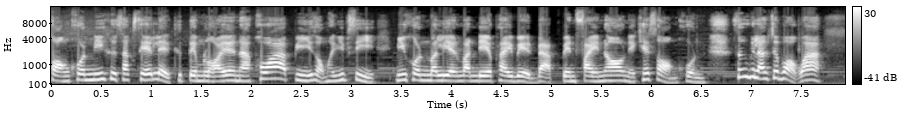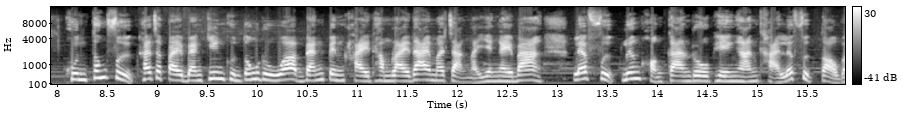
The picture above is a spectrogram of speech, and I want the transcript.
2 คนนี้คือ success rate คือเต็มร้อยเลยนะ เพราะว่าปี 2024 มีคนมาเรียนวันเดย์ private แบบเป็นไฟนอลเนี่ยแค่ 2 คน ซึ่งพี่ลักษจะบอกว่า คุณต้องฝึกถ้าจะไปแบงกิ้งคุณต้องรู้ว่าแบงก์เป็นใครทำรายได้มาจากไหนยังไงบ้าง และฝึกเรื่องของการโรเพงานขาย และฝึกต่อไว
